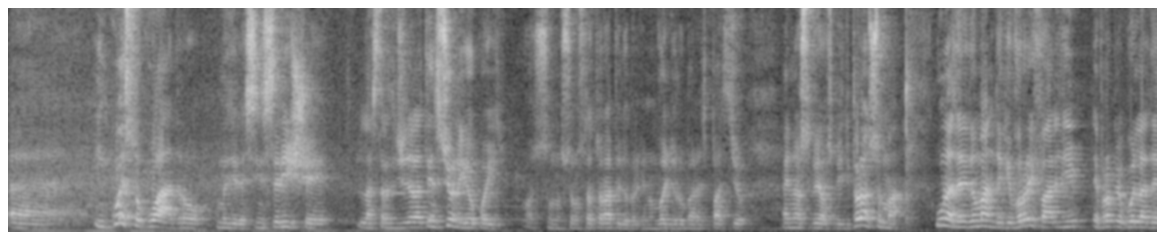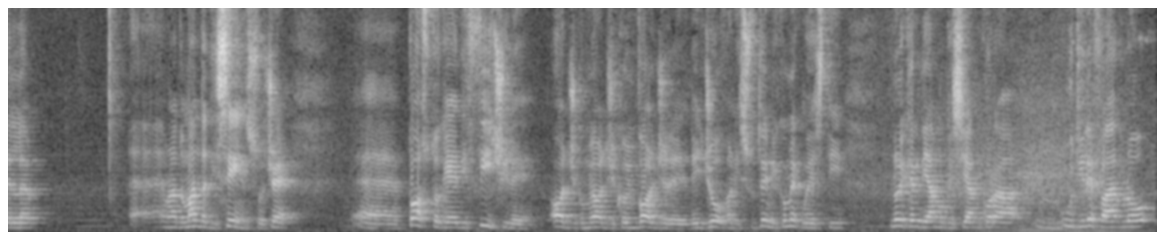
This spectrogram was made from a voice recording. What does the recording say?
Eh, in questo quadro come dire, si inserisce la strategia della tensione, io poi sono, sono, stato rapido perché non voglio rubare spazio ai nostri ospiti, però insomma una delle domande che vorrei fargli è proprio quella del, è una domanda di senso, cioè eh, posto che è difficile oggi come oggi coinvolgere dei giovani su temi come questi, noi crediamo che sia ancora mh, utile farlo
